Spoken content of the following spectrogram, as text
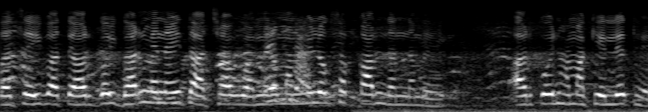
बस यही बात है। और कोई घर में नहीं था अच्छा हुआ। मेरा मम्मी लोग सब काम धंधा में है। और कोई हम अकेले थे।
